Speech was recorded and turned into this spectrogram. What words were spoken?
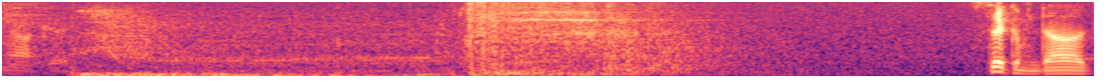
Not good. Sick 'em, dog.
